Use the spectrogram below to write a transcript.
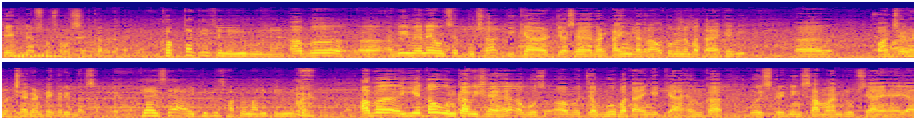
देख लें उसको सुनिश्चित कर दें कब तक ये चलेगी बोल रहे हैं? अब अभी मैंने उनसे पूछा कि क्या जैसे अगर टाइम लग रहा हो तो उन्होंने बताया कि अभी पाँच छः घंटे छः घंटे करीब लग सकते हैं। क्या इसे आईटी की छापेमारी कहेंगे? अब ये तो उनका विषय है। अब उस अब जब वो बताएँगे क्या है उनका वो स्क्रीनिंग सामान्य रूप से आए हैं या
